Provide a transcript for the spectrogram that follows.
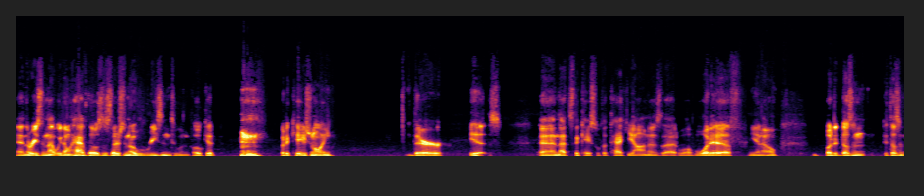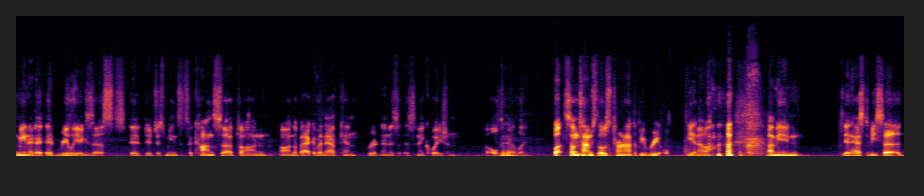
And the reason that we don't have those is there's no reason to invoke it, but occasionally there is, and that's the case with the tachyon. Is that well, what if you know? But it doesn't. It doesn't mean it it really exists. It, it just means it's a concept on on the back of a napkin written as, as an equation, ultimately. Yeah but sometimes those turn out to be real you know i mean it has to be said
